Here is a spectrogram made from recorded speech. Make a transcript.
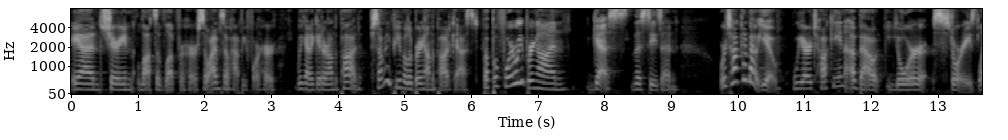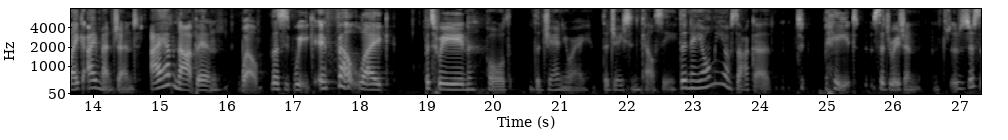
and sharing lots of love for her. So I'm so happy for her. We got to get her on the pod. So many people to bring on the podcast. But before we bring on guests this season, we're talking about you. We are talking about your stories. Like I mentioned, I have not been well this week. It felt like between hold the January, the Jason Kelce. the Naomi Osaka hate situation. It was just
